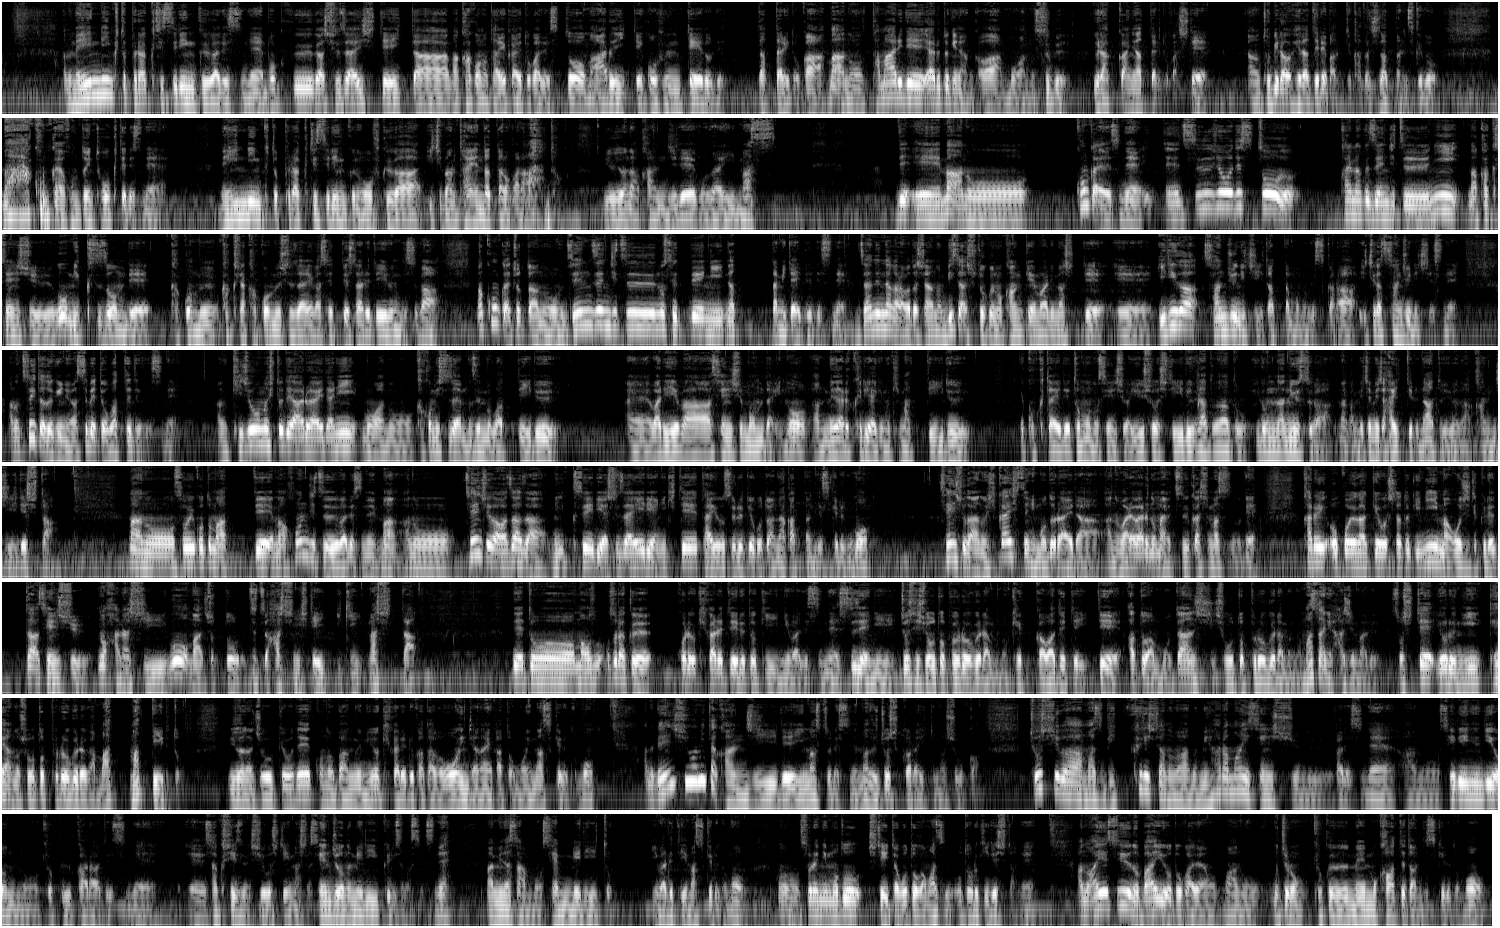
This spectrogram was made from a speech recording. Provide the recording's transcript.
あのメインリンクとプラクティスリンクがですね、僕が取材していた、まあ、過去の大会とかですと、まあ、歩いて5分程度で、だったりとか、まあ、あの、たまりでやるときなんかは、もうあの、すぐ裏側にあったりとかして、あの、扉を隔てればっていう形だったんですけど、まあ、今回は本当に遠くてですね、メインリンクとプラクティスリンクの往復が一番大変だったのかな、というような感じでございます。で、えー、まあ、あのー、今回はですね、えー、通常ですと、開幕前日に、まあ、各選手をミックスゾーンで囲む、各社囲む取材が設定されているんですが、まあ、今回ちょっとあの、前々日の設定になったみたいでですね、残念ながら私はあの、ビザ取得の関係もありまして、えー、入りが30日だったものですから、1月30日ですね、あの、着いた時には全て終わっててですね、あの、机上の人である間に、もうあの、囲み取材も全部終わっている、えー、ワリエワ選手問題のあのメダル繰り上げも決まっている、国体で友野選手が優勝しているなどなど、いろんなニュースがなんかめちゃめちゃ入ってるなというような感じでした。まあ、あの、そういうこともあって、まあ、本日はですね、まあ、あの、選手がわざわざミックスエリア、取材エリアに来て対応するということはなかったんですけれども、選手があの控室に戻る間、あの我々の前を通過しますので、軽いお声掛けをした時に、まあ応じてくれた選手の話を、まあちょっとずつ発信していきました。で、えっと、まあおそらくこれを聞かれている時にはですね、すでに女子ショートプログラムの結果は出ていて、あとはもう男子ショートプログラムがまさに始まる。そして夜にペアのショートプログラムが、ま、待っているというような状況で、この番組を聞かれる方が多いんじゃないかと思いますけれども、あの練習を見た感じで言いますとですね、まず女子から行きましょうか。女子はまずびっくりしたのは、あの、三原舞依選手がですね、あの、セリーヌ・ディオンの曲からですね、え、昨シーズン使用していました戦場のメリークリスマスですね。まあ皆さんも戦メリーと言われていますけれども、もうそれに戻していたことがまず驚きでしたね。あの ISU のバイオとかでは、まあ、あの、もちろん曲名も変わってたんですけれども、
